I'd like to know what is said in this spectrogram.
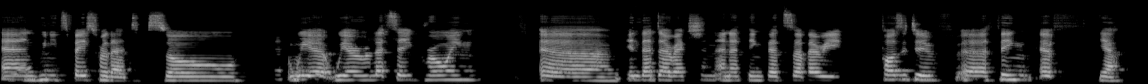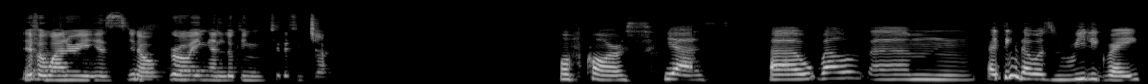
and we need space for that. So we are, we are, let's say, growing uh, in that direction. And I think that's a very positive uh, thing if, yeah, if a winery is, you know, growing and looking to the future. Of course, yes. Uh, well, um, I think that was really great.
